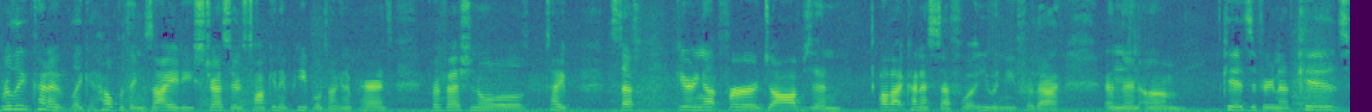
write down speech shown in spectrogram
really kind of like help with anxiety, stressors, talking to people, talking to parents, professional type stuff, gearing up for jobs and all that kind of stuff, what you would need for that. And then um, kids, if you're gonna have kids,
